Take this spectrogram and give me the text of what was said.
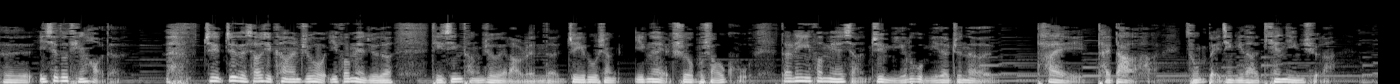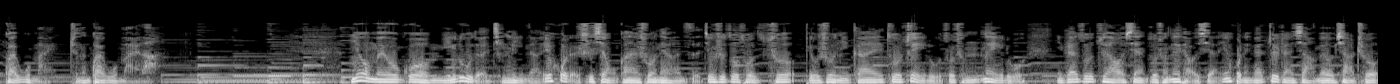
呃一切都挺好的。这这个消息看完之后，一方面觉得挺心疼这位老人的，这一路上应该也吃了不少苦，但另一方面也想，这迷路迷的真的太太大了哈，从北京迷到天津去了，怪雾霾，只能怪雾霾了。你有没有过迷路的经历呢？又或者是像我刚才说那样子，就是坐错车，比如说你该坐这一路，坐成那一路；你该坐这条线，坐成那条线；又或者你该这站下没有下车。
